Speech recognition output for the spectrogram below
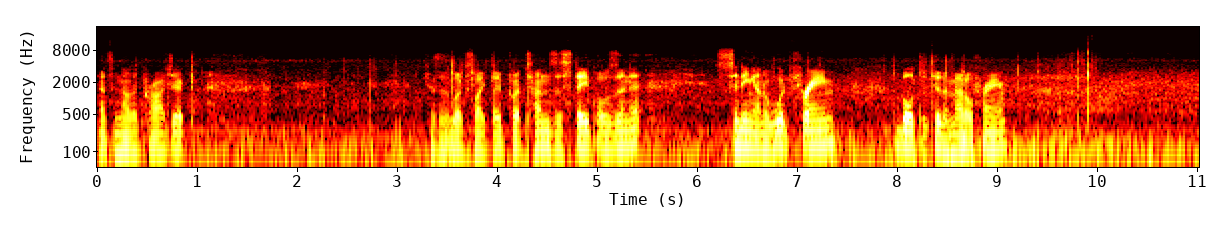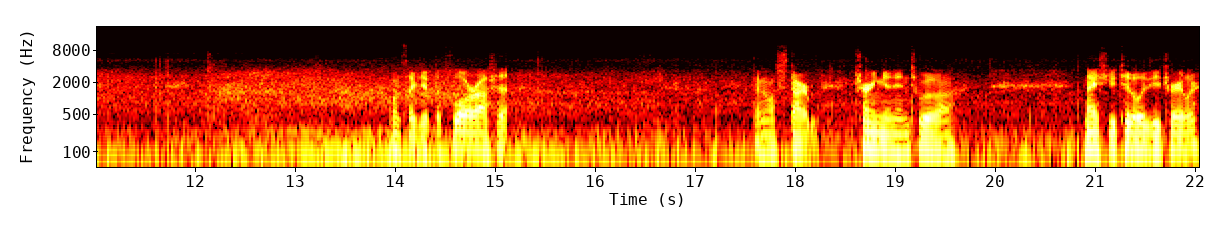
That's another project. Because it looks like they put tons of staples in it. Sitting on a wood frame, bolted to the metal frame. Once I get the floor off it, then I'll start turning it into a nice utility trailer.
